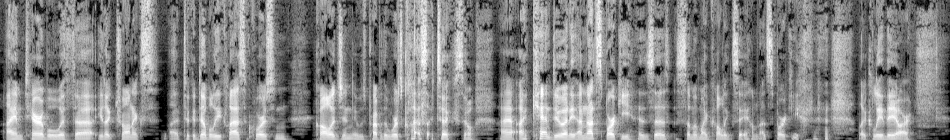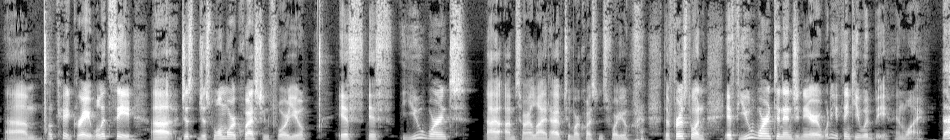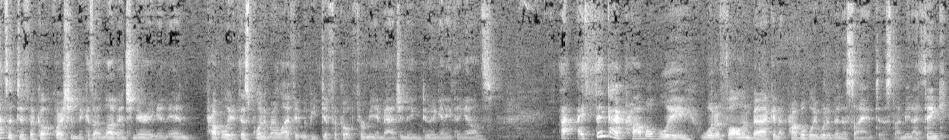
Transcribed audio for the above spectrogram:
I am terrible with uh, electronics. I took a double E class, of course, in college, and it was probably the worst class I took. So I, I can't do any. I'm not Sparky, as uh, some of my colleagues say. I'm not Sparky. Luckily, they are. Um, okay, great. Well, let's see. Uh, just just one more question for you. If if you weren't I'm sorry, I lied. I have two more questions for you. the first one if you weren't an engineer, what do you think you would be and why? That's a difficult question because I love engineering, and, and probably at this point in my life, it would be difficult for me imagining doing anything else. I, I think I probably would have fallen back and I probably would have been a scientist. I mean, I think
